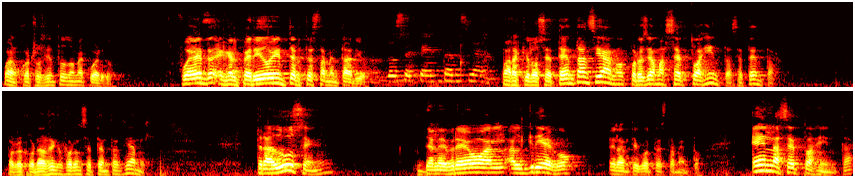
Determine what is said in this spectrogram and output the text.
bueno, 400 no me acuerdo, fue en, en el periodo intertestamentario, Los 70 ancianos. para que los 70 ancianos, por eso se llama Septuaginta, 70, para recordarse que fueron 70 ancianos, traducen del hebreo al, al griego el Antiguo Testamento. En la Septuaginta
